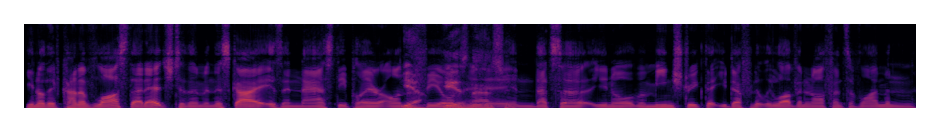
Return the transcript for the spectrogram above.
you know, they've kind of lost that edge to them and this guy is a nasty player on Yeah, the field he is nasty. and that's a, you know, a mean streak that you definitely love in an offensive lineman. And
